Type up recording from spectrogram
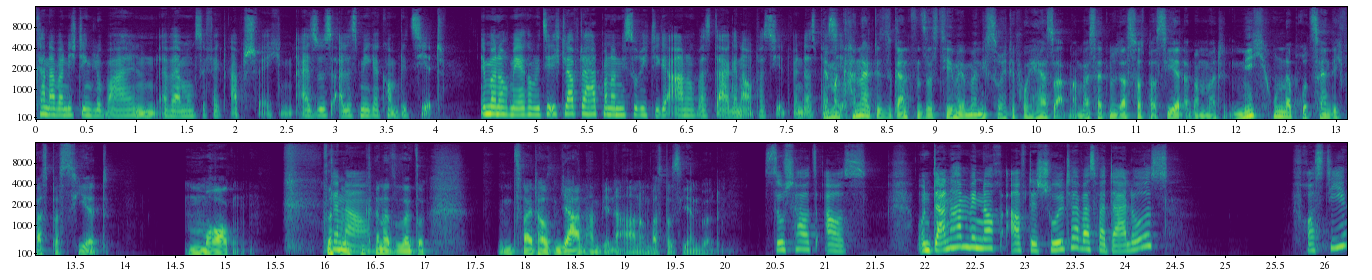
kann aber nicht den globalen Erwärmungseffekt abschwächen. Also ist alles mega kompliziert. Immer noch mega kompliziert. Ich glaube, da hat man noch nicht so richtige Ahnung, was da genau passiert, wenn das ja, passiert. man kann halt diese ganzen Systeme immer nicht so richtig vorhersagen. Man weiß halt nur das, was passiert, aber man weiß nicht hundertprozentig, was passiert morgen. Genau. Man kann also sagen, so, in 2000 Jahren haben wir eine Ahnung, was passieren wird. so schaut's aus. Und dann haben wir noch auf der Schulter, was war da los? Frosty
